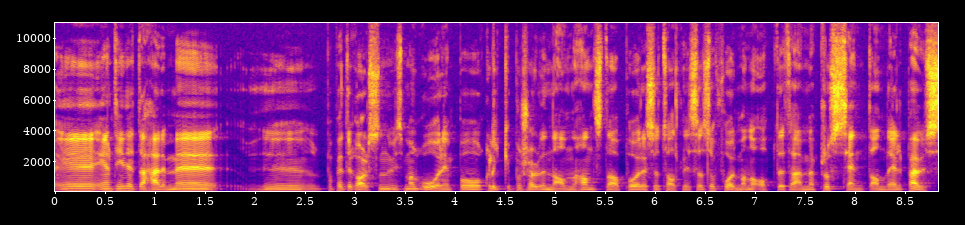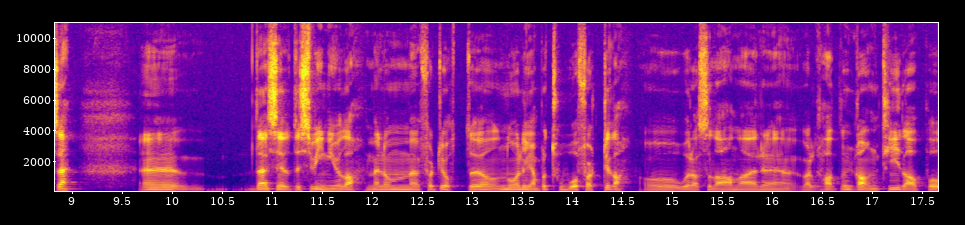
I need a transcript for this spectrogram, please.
eh, en ting, dette her med uh, På Petter Karlsen, hvis man går inn på og klikker på selve navnet hans da på resultatlista, så får man opp dette her med prosentandel pause. Uh, der ser du at det svinger jo da mellom 48 og Nå ligger han på 42, da. Og hvor altså da han har eh, vel hatt en gangtid da på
